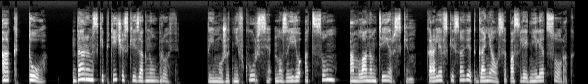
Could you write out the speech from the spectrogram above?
А кто? Даррен скептически изогнул бровь. Ты, может, не в курсе, но за ее отцом, Амланом Тиерским, Королевский совет гонялся последние лет сорок.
